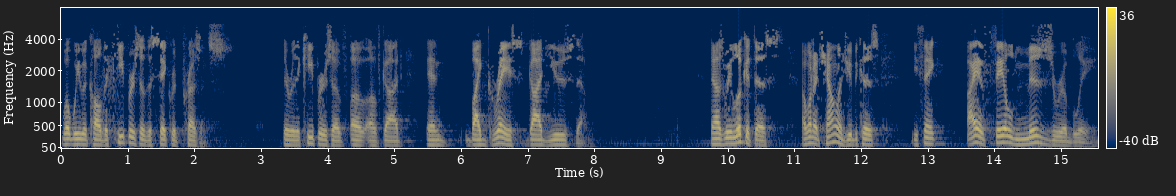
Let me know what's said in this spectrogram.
what we would call the keepers of the sacred presence. They were the keepers of, of, of God, and by grace, God used them. Now, as we look at this, I want to challenge you because you think, I have failed miserably.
